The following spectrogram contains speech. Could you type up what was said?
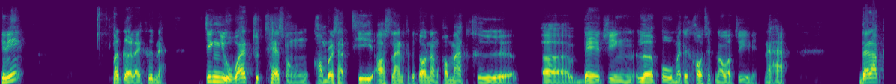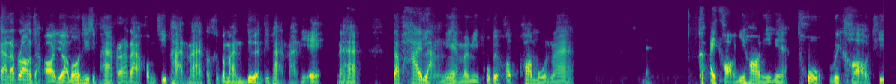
ทีนี้มันเกิดอะไรขึ้นเนี่ย จริงอยู่ว่าชุดเทสของของบริษัทที่ Ausland Capital นำเข้ามาคือเอ่อ Beijing l e p u Medical Technology เนี่ยนะฮะได้รับการรับรองจากออยเมื่อวันที่ 15 กรกฎาคมที่ผ่านมาก็คือประมาณเดือนที่ผ่านมานี่เองนะฮะแต่ภายหลังเนี่ยมันมีผู้ไปพบข้อมูลว่าไอของยี่ห้อนี้เนี่ยถูก recall ที่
